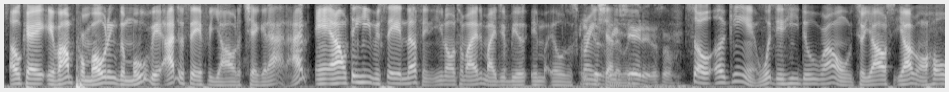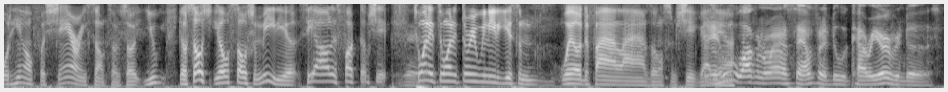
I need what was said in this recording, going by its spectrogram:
Okay, if I'm promoting the movie, I just say it for y'all to check it out. I and I don't think he even said nothing. You know, somebody it might just be a, it, was a screenshot of it. it or something. So again, what did he do wrong? So y'all y'all gonna hold him for sharing something. So you your social your social media, see all this fucked up shit. Yeah. Twenty twenty three, we need to get some well defined lines on some shit. And who walking around saying I'm gonna do what Kyrie Irving does?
